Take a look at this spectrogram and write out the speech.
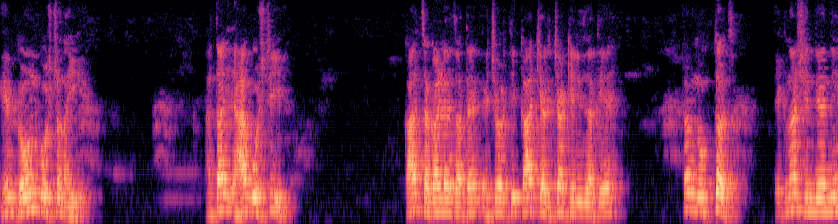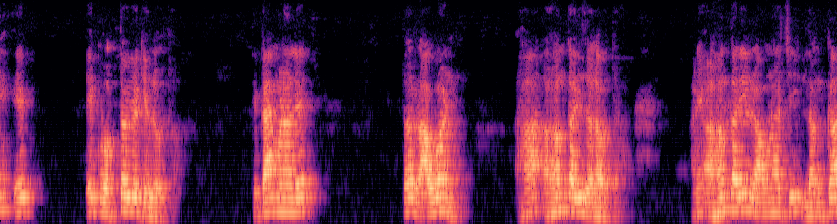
हे गौण गोष्ट नाही आहे आता ह्या गोष्टी का चघळल्या जात आहेत याच्यावरती का चर्चा केली जाते? तर नुकतंच एकनाथ शिंदे यांनी एक एक वक्तव्य केलं होतं. ते काय म्हणाले? तर रावण हा अहंकारी झाला होता. आणि अहंकारी रावणाची लंका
